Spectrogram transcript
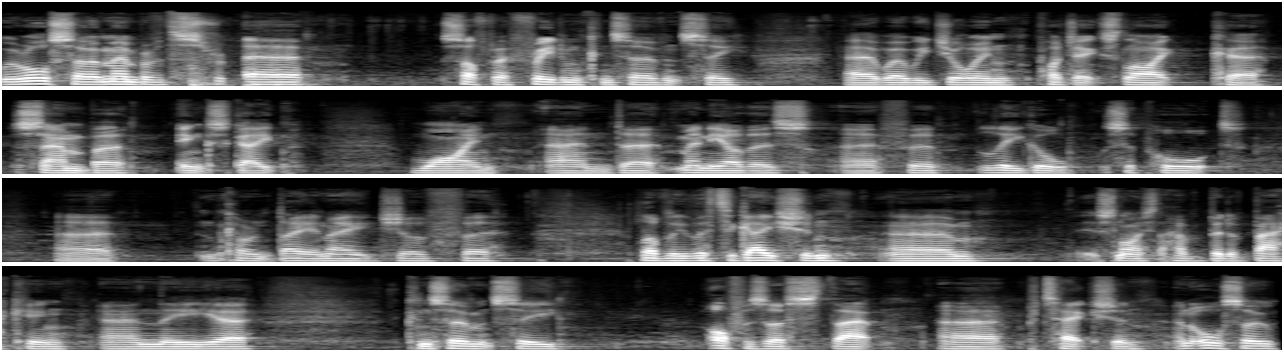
We're also a member of the Software Freedom Conservancy, where we join projects like Samba, Inkscape, Wine, and uh, many others uh, for legal support uh, current day and age of uh, lovely litigation. Um, it's nice to have a bit of backing, and the uh, Conservancy offers us that uh, protection and also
